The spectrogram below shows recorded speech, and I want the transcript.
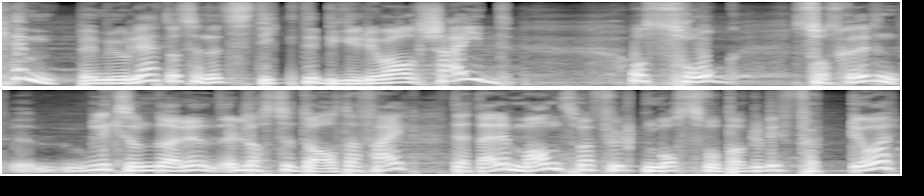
kjempemulighet til å sende et stikk til byrival Skeid. Og så, så skal dere liksom der, Lasse Dahl ta feil. Dette er en mann som har fulgt Moss fotballklubb i 40 år.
